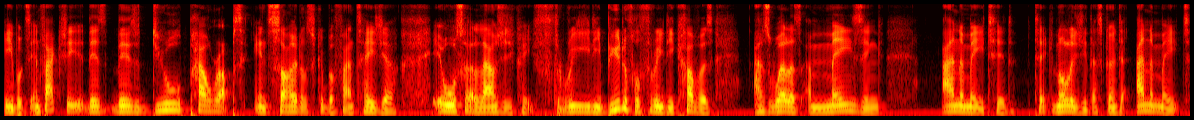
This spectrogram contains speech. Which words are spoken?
ebooks. In fact, there's there's dual power-ups inside of Sqribble Fantasia. It also allows you to create 3D, beautiful 3D covers, as well as amazing animated technology that's going to animate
